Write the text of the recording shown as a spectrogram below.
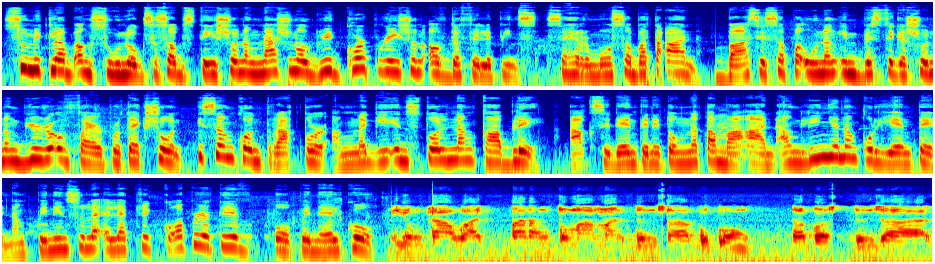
Sumiklab ang sunog sa substation ng National Grid Corporation of the Philippines sa Hermosa, Bataan. Base sa paunang investigasyon ng Bureau of Fire Protection, isang kontraktor ang nag install ng kable. Aksidente nitong natamaan ang linya ng kuryente ng Peninsula Electric Cooperative o PENELCO. yung kawad parang tumama dun sa bubong. Tapos dun sa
